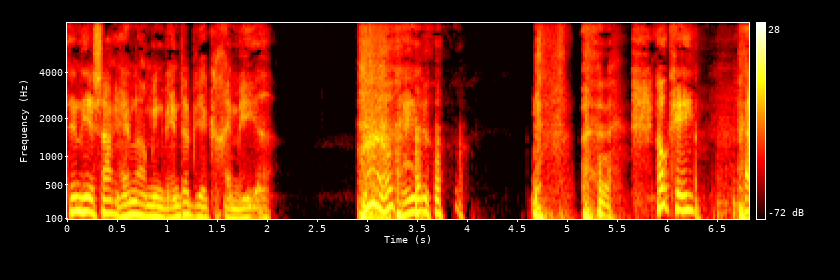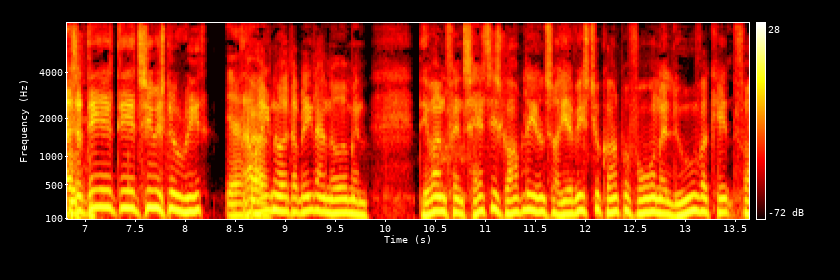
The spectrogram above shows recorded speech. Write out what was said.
den her sang handler om min ven, der bliver kremeret. Ah, okay. okay. Altså, det, det er typisk Lou Reed. Ja. der var ikke noget, der blev ikke lagt noget, men det var en fantastisk oplevelse, og jeg vidste jo godt på forhånd, at Lou var kendt for,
